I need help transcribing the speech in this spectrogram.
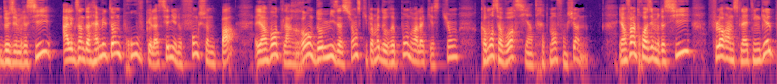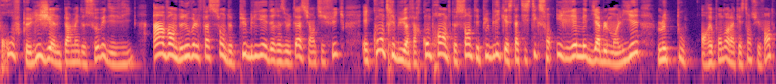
Deuxième récit, Alexander Hamilton prouve que la saignée ne fonctionne pas et invente la randomisation, ce qui permet de répondre à la question comment savoir si un traitement fonctionne? Et enfin, troisième récit, Florence Nightingale prouve que l'hygiène permet de sauver des vies, invente de nouvelles façons de publier des résultats scientifiques et contribue à faire comprendre que santé publique et statistiques sont irrémédiablement liées, le tout en répondant à la question suivante,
